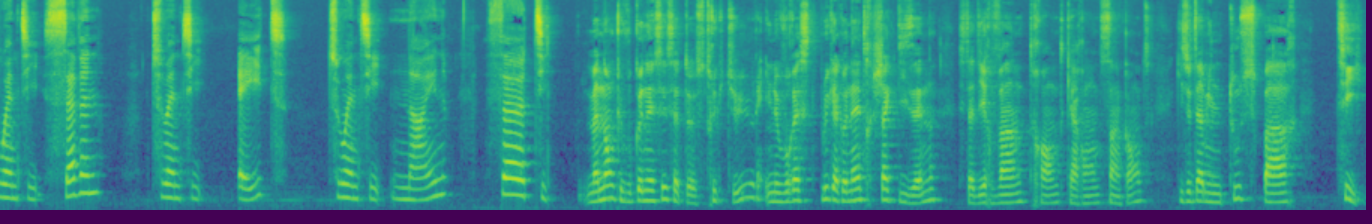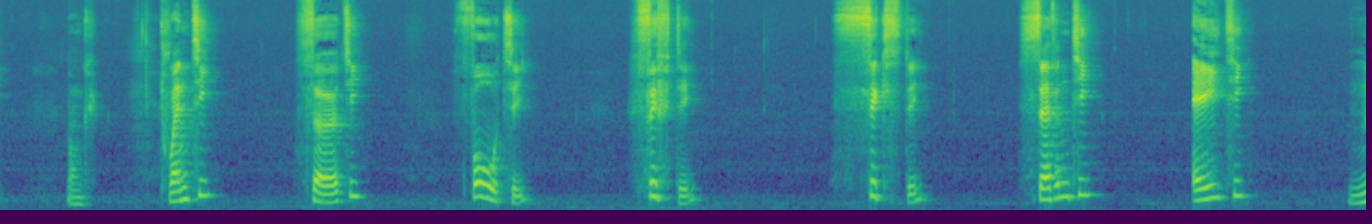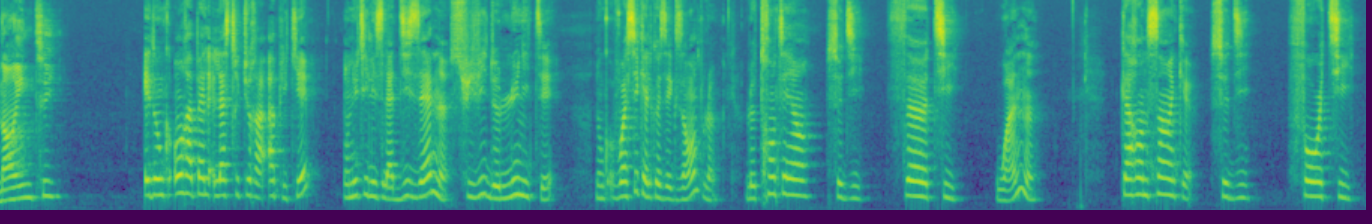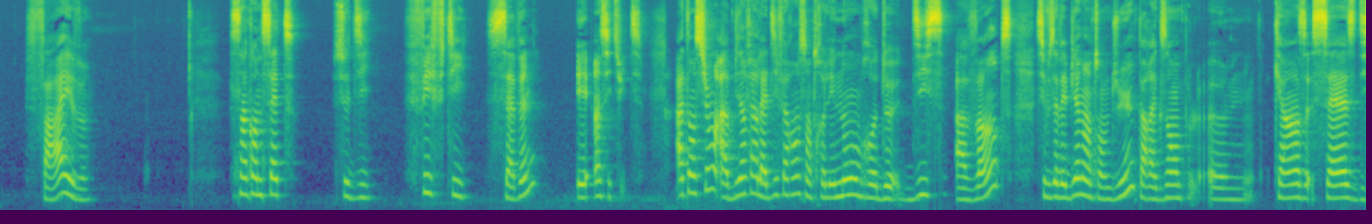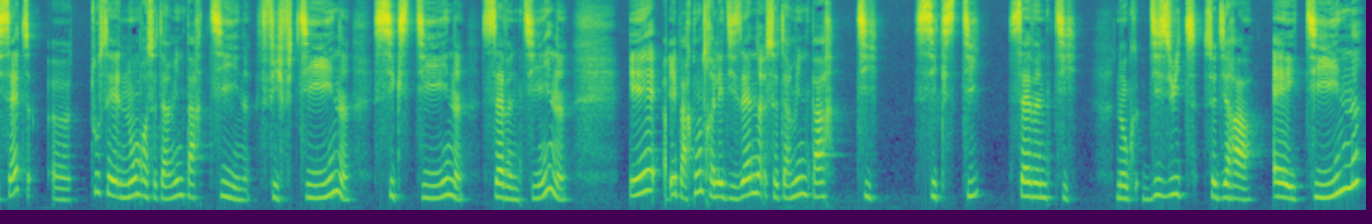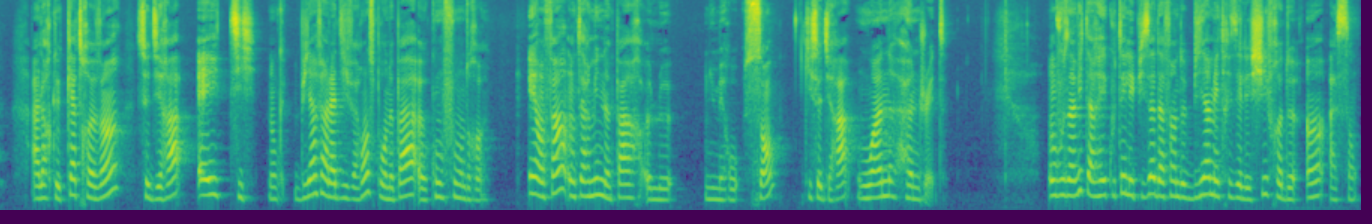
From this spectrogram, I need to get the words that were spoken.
27. 28, 29, 30. Maintenant que vous connaissez cette structure, il ne vous reste plus qu'à connaître chaque dizaine, c'est-à-dire 20, 30, 40, 50, qui se terminent tous par T. Donc 20, 30, 40, 50, 60, 70, 80, 90. Et donc on rappelle la structure à appliquer. On utilise la dizaine suivie de l'unité. Donc voici quelques exemples. Le 31 se dit 31. 45 se dit 45. 57 se dit 50 7 et ainsi de suite. Attention à bien faire la différence entre les nombres de 10 à 20. Si vous avez bien entendu, par exemple 15, 16, 17, tous ces nombres se terminent par teen. 15, 16, 17. Et, par contre, les dizaines se terminent par t. 60, 70. Donc 18 se dira 18 alors que 80 se dira 80. Donc bien faire la différence pour ne pas euh, confondre. Et enfin, on termine par le numéro 100 qui se dira 100. On vous invite à réécouter l'épisode afin de bien maîtriser les chiffres de 1 à 100.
